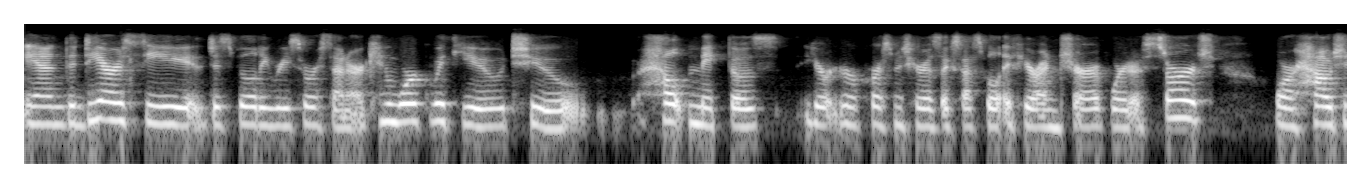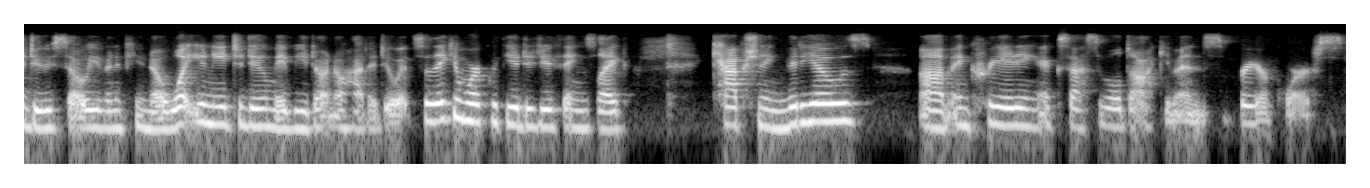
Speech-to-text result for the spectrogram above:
And the DRC, Disability Resource Center, can work with you to help make those your, your course materials accessible if you're unsure of where to start or how to do so, even if you know what you need to do, maybe you don't know how to do it. So they can work with you to do things like captioning videos um, and creating accessible documents for your course.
